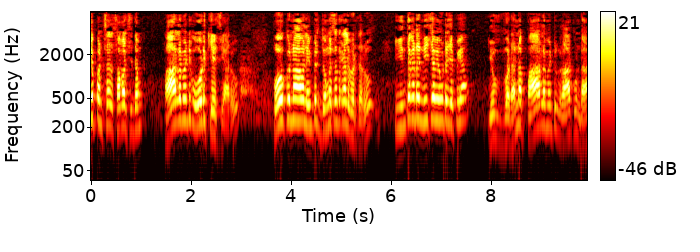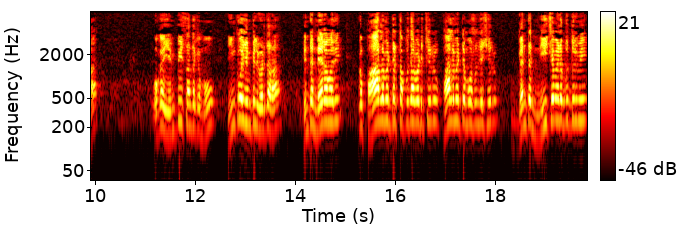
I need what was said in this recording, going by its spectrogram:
చెప్పండి సార్ సవాల్ సిద్ధం. పార్లమెంట్కు కేసీఆర్. పోకున్న వాళ్ళ ఎంపీలు దొంగ సంతకాలు పెడతారు. ఇంతకంటే నీచం ఏమిటో చెప్పిగా ఎవడన్నా పార్లమెంటుకు రాకుండా ఒక ఎంపీ సంతకము ఇంకో ఎంపీలు పెడతారా? ఎంత నేరం అది? ఒక పార్లమెంట్ తప్పుదారు పట్టించారు పార్లమెంటే మోసం చేశారు. గంత నీచమైన బుద్ధులు మీ.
